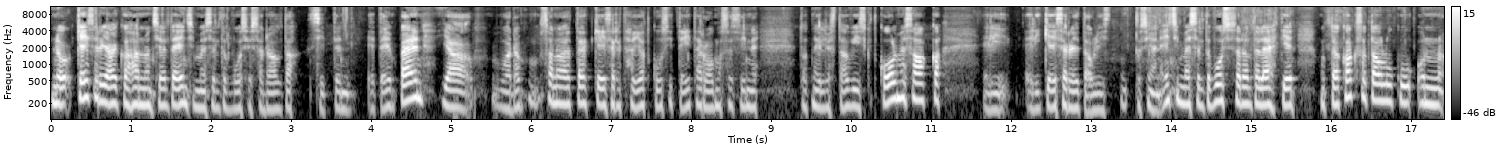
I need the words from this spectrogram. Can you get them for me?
No keisariaikahan on sieltä ensimmäiseltä vuosisadalta sitten eteenpäin. Ja voidaan sanoa, että keisarithan jatkuu sitten Itä-Roomassa sinne 1453 saakka. Eli, eli keisareita oli tosiaan ensimmäiseltä vuosisadalta lähtien, mutta 200-luku on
